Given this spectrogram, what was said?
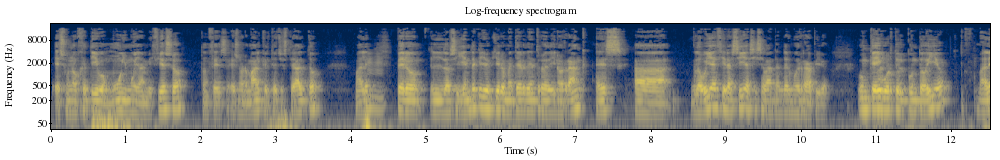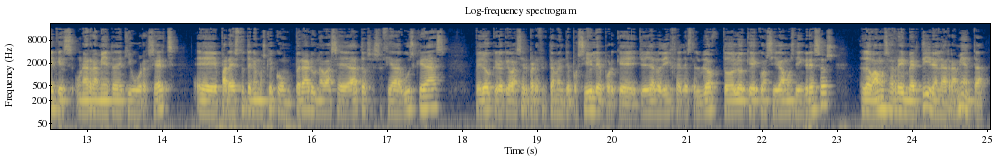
es un objetivo muy, muy ambicioso, entonces es normal que el techo esté alto, ¿vale? Pero lo siguiente que yo quiero meter dentro de DinoRank es, ah, lo voy a decir así, así se va a entender muy rápido, un keywordtool.io, ¿vale? Que es una herramienta de keyword research. Eh, para esto tenemos que comprar una base de datos asociada a búsquedas, pero creo que va a ser perfectamente posible porque yo ya lo dije desde el blog, todo lo que consigamos de ingresos lo vamos a reinvertir en la herramienta.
